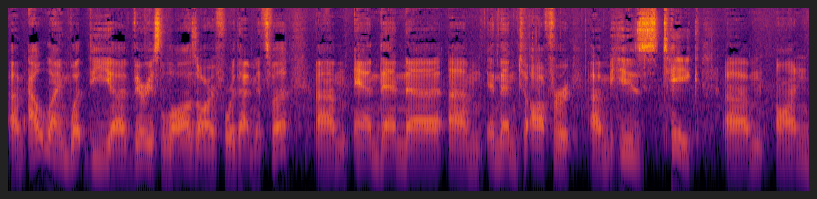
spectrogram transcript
um, outline what the uh, various laws are for that mitzvah, um, and then uh, um, and then to offer um, his take um, on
